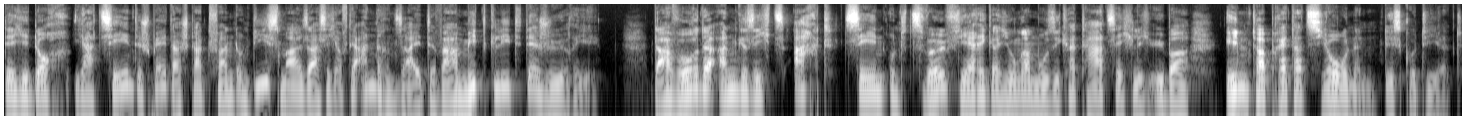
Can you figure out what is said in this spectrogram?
der jedoch Jahrzehnte später stattfand und diesmal saß ich auf der anderen Seite, war Mitglied der Jury. Da wurde angesichts acht, zehn und zwölfjähriger junger Musiker tatsächlich über Interpretationen diskutiert,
